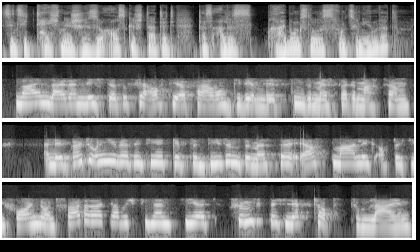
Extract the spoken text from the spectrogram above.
Sind sie technisch so ausgestattet, dass alles reibungslos funktionieren wird? Nein, leider nicht. Das ist ja auch die Erfahrung, die wir im letzten Semester gemacht haben. An der Goethe-Universität gibt es in diesem Semester erstmalig, auch durch die Freunde und Förderer, glaube ich, finanziert, 50 Laptops zum Leihen.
